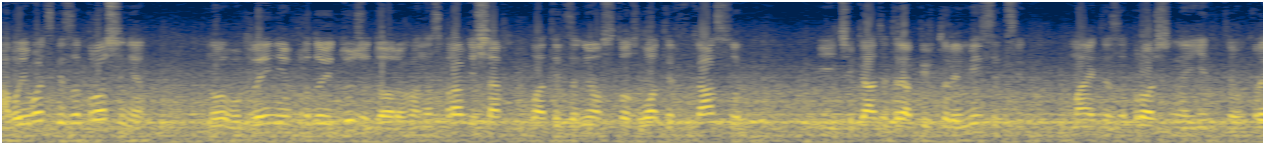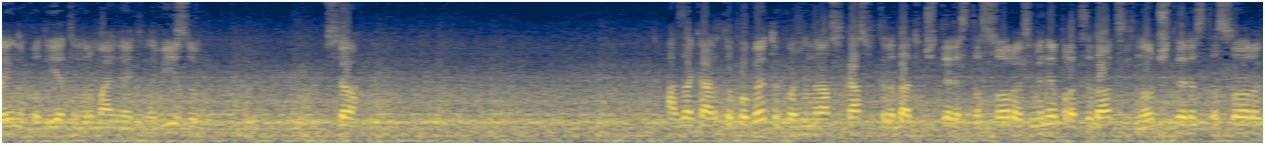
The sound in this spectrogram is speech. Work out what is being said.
А воєводське запрошення ну, в Україні продають дуже дорого. Насправді шеф платить за нього 100 злотих в касу і чекати треба півтори місяці. Маєте запрошення, їдете в Україну, подаєте нормально як на візу. Все. А за карту побиту кожен раз в касу треба дати 440, змінив працедавців, знову 440.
